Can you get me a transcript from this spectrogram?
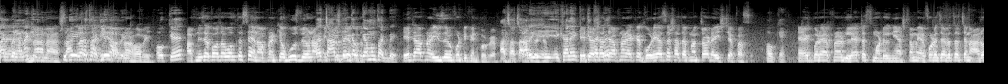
লাগবে না নাকি? না না সানগ্লাস থাকলে আপনার হবে। ওকে আপনি যে কথা বলতেছেন আপনার কেউ বুঝবেও না আপনি চার্জ ব্যাকআপ কেমন থাকবে? এটা আপনার ইউজের উপর ডিপেন্ড করবে আচ্ছা আচ্ছা আর। এখানে কি থাকবে সাথে আপনার একটা ঘড়ি আছে সাথে আপনার ছয়টা স্টেপ আছে। ওকে একবারে আপনার লেটেস্ট মডেল নিয়ে আসলাম। এরপরে যারা চাচ্ছেন আরও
